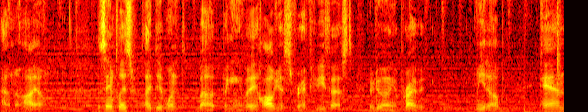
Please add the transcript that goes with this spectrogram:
out in Ohio. The same place I did one about beginning of August for FPV Fest. They're doing a private meetup, and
